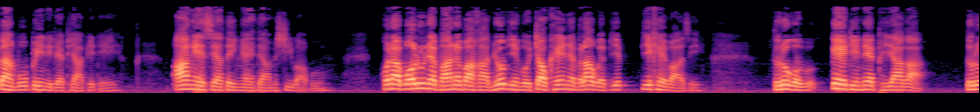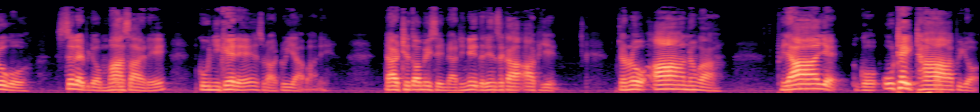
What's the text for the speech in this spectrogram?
ပံ့ပိုးပေးနေတဲ့ဘုရားဖြစ်တယ်အားငယ်စရာတိမ်ငယ်တရားမရှိပါဘူးခုနဘောလူနဲ့ဘာနဘာခါမျိုးပြင်ကိုကြောက်ခဲနဲ့ဘလောက်ပဲပြစ်ခဲ့ပါစေသူတို့ကိုကဲတင်တဲ့ဘုရားကသူတို့ကိုဆက်လက်ပြီးတော့မားစားရတယ်ကူညီခဲ့တယ်ဆိုတာတွေ့ရပါတယ် ဒါချစ်တော်မိတ်ဆွေများဒီနေ့သတင်းစကားအဖြစ်ကျွန်တော်တို့အားလုံးကဘုရားရဲ့ကိုဥထိတ်ထားပြီးတော့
